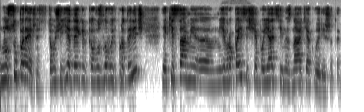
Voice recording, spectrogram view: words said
ну, суперечності, тому що є декілька вузлових протиріч, які самі е, європейці ще бояться і не знають, як вирішити.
